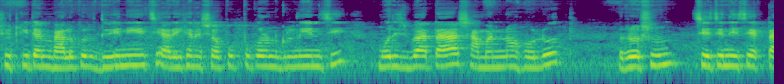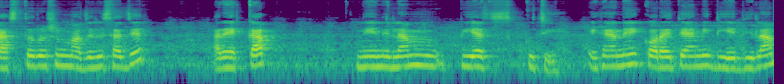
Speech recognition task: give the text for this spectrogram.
শুটকিটা আমি ভালো করে ধুয়ে নিয়েছি। আর এখানে সব উপকরণগুলো নিয়ে নিয়েছি মরিচ বাটা, সামান্য হলুদ, রসুন, চেঁচে নিয়েছি একটা আস্ত রসুন মাঝারি সাজের আর এক কাপ নিয়ে নিলাম পেঁয়াজ কুচি। এখানে কড়াইতে আমি দিয়ে দিলাম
